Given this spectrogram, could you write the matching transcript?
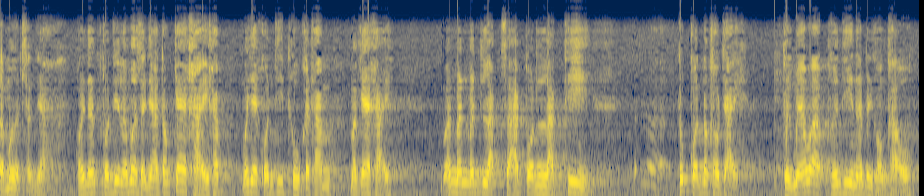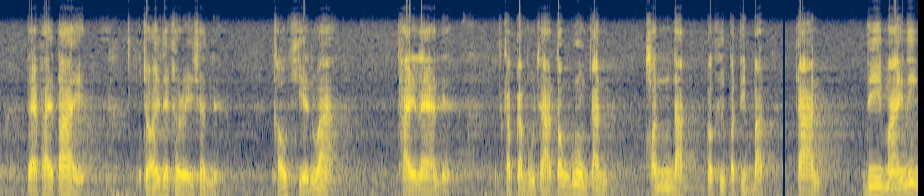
ละเมิดสัญญา เพราะฉะนั้นคนที่ละเมิดสัญญาต้องแก้ไขครับ ไม่ใช่คนที่ถูกกระทำมาแก้ไข มันมันมันหลักสากลหลักที่ทุกคนต้องเข้าใจ ถึงแม้ว่าพื้นที่นั้นเป็นของเขา แต่ภายใต้ Joint Declaration เนี่ยเขาเขียนว่าไทยแลนด์เนี่ยกับกัมพูชาต้องร่วมกัน คอนดักก็คือปฏิบัติการ demining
